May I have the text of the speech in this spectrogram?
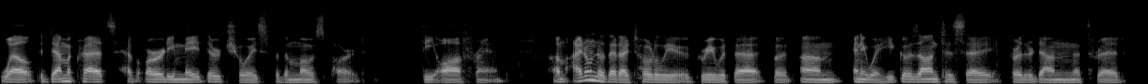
Well, the Democrats have already made their choice for the most part, the off ramp. Um, I don't know that I totally agree with that, but um, anyway, he goes on to say further down in the thread,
